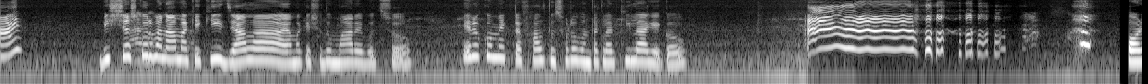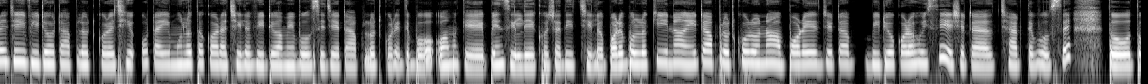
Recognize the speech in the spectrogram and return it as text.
আয় বিশ্বাস করবা না আমাকে কি জ্বালায় আমাকে শুধু মারে বুঝছ। এরকম একটা ফালতু ছোট বোন থাকলে আর কি লাগে কও পরে যেই ভিডিওটা আপলোড করেছি, ওটাই মূলত করা ছিল ভিডিও আমি বলছি যে, এটা আপলোড করে দেব। ও আমাকে পেন্সিল দিয়ে খোঁচা দিচ্ছিল। পরে বলল, কি না, এটা আপলোড করো না। পরে যেটা ভিডিও করা হয়েছে সেটা ছাড়তে বলছে। তো তো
